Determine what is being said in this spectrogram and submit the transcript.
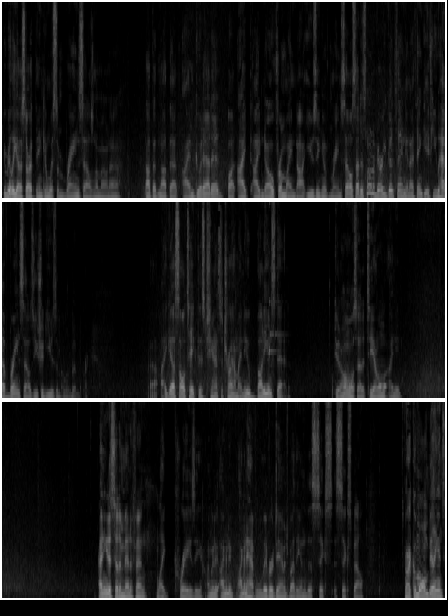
You really got to start thinking with some brain cells, Nemona. Not that not that I'm good at it, but I, I know from my not using of brain cells that it's not a very good thing. And I think if you have brain cells, you should use them a little bit more. Uh, I guess I'll take this chance to try on my new buddy instead. Dude, I'm almost out of tea. I'm almost, I need... I need acetaminophen like crazy. I'm gonna I'm gonna I'm gonna have liver damage by the end of this six six spell. Alright, come on, billions.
